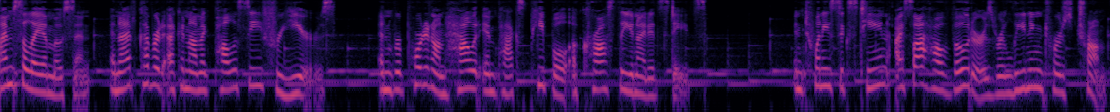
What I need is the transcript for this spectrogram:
I'm Saleha Mohsin, and I've covered economic policy for years and reported on how it impacts people across the United States. In 2016, I saw how voters were leaning towards Trump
